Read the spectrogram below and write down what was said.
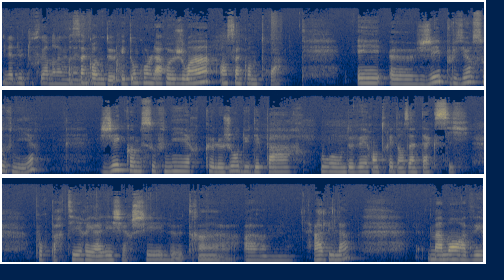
Il a dû tout faire dans la même en année. 52. Et donc, on l'a rejoint en 53. Et euh, j'ai plusieurs souvenirs. J'ai comme souvenir que le jour du départ, où on devait rentrer dans un taxi pour partir et aller chercher le train à, à, maman avait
